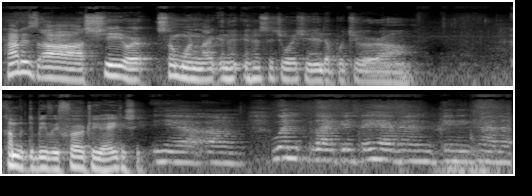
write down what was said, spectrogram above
how does uh she or someone like in, in her situation end up with your um coming to be referred to your agency? Yeah, um, when like if they having any kind of,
